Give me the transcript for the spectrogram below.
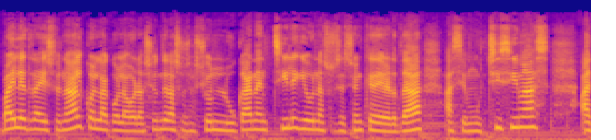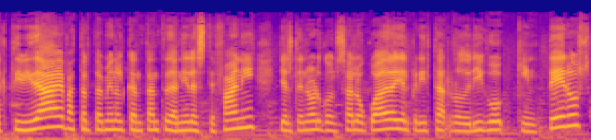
baile tradicional con la colaboración de la Asociación Lucana en Chile, que es una asociación que de verdad hace muchísimas actividades. Va a estar también el cantante Daniel Stefani y el tenor Gonzalo Cuadra y el pianista Rodrigo Quinteros.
